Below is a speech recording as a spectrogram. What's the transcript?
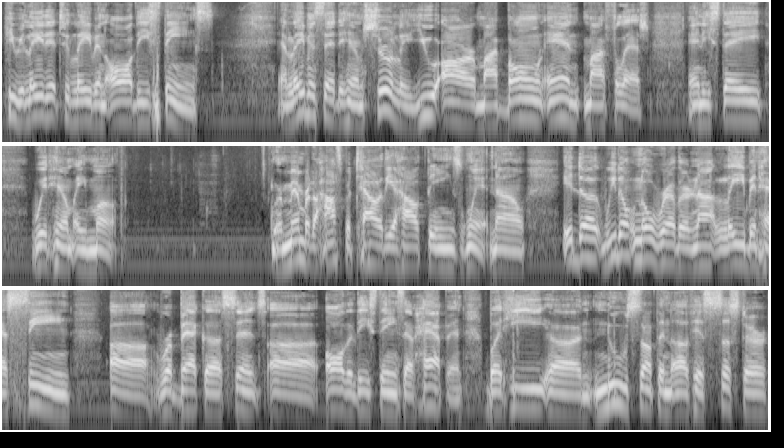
he related to Laban all these things. And Laban said to him, Surely you are my bone and my flesh. And he stayed with him a month remember the hospitality of how things went. Now, it does. We don't know whether or not Laban has seen uh, Rebecca since uh, all of these things have happened, but he uh, knew something of his sister,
